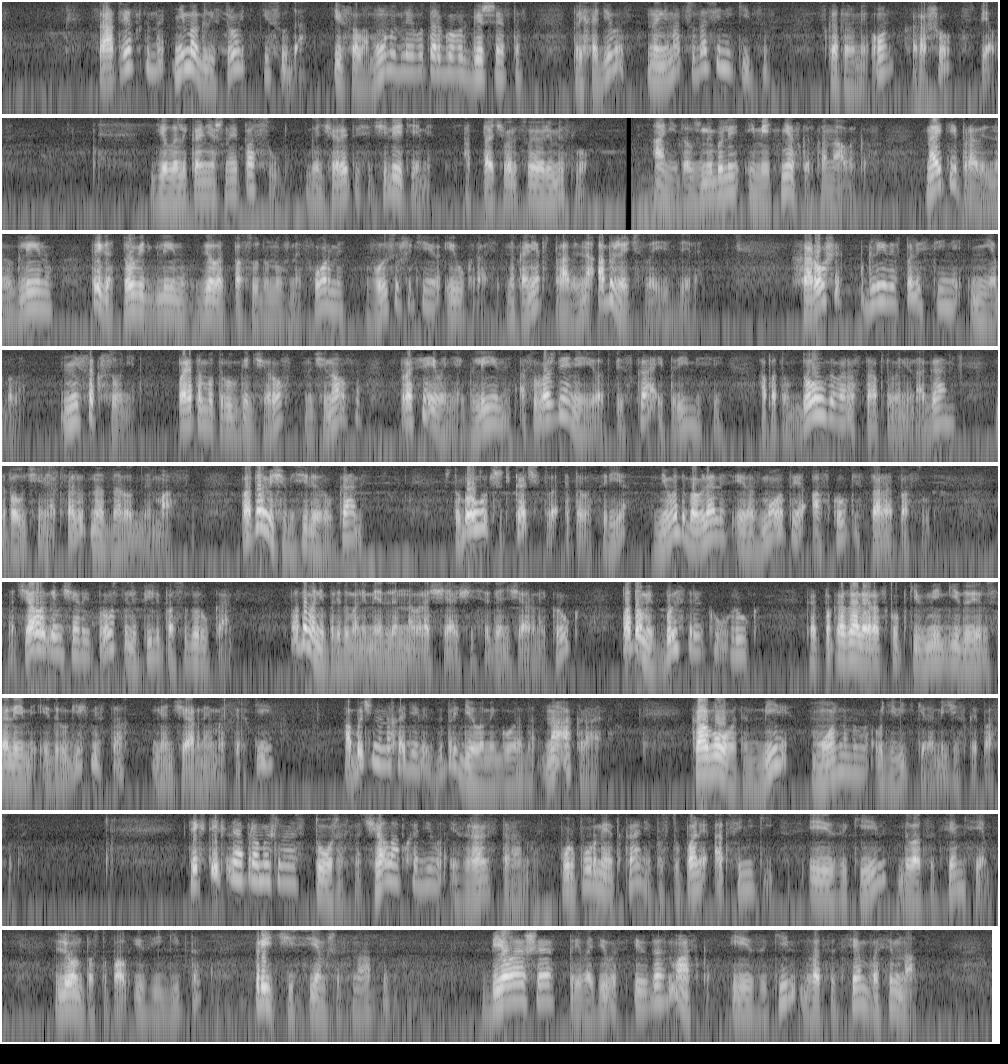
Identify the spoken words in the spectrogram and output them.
Соответственно, не могли строить и суда и Соломону для его торговых гешефтов приходилось нанимать сюда финикийцев, с которыми он хорошо спелся. Делали, конечно, и посуду. Гончары тысячелетиями оттачивали свое ремесло. Они должны были иметь несколько навыков. Найти правильную глину, приготовить глину, сделать посуду нужной форме, высушить ее и украсить. Наконец, правильно обжечь свои изделия. Хорошей глины в Палестине не было. Не Саксония. Поэтому труд гончаров начинался с просеивания глины, освобождения ее от песка и примесей, а потом долгого растаптывания ногами до получения абсолютно однородной массы. Потом еще месили руками. Чтобы улучшить качество этого сырья, в него добавлялись и размолотые осколки старой посуды. Сначала гончары просто лепили посуду руками. Потом они придумали медленно вращающийся гончарный круг, потом и быстрый круг. Как показали раскопки в Мегиду, Иерусалиме и других местах, гончарные мастерские обычно находились за пределами города, на окраинах. Кого в этом мире можно было удивить керамической посудой? Текстильная промышленность тоже сначала обходила Израиль стороной. Пурпурные ткани поступали от финикийцев, и Иезекииль 27.7. Лен поступал из Египта, притчи 7.16. Белая шерсть привозилась из Дамаска, Иезекииль 27.18.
